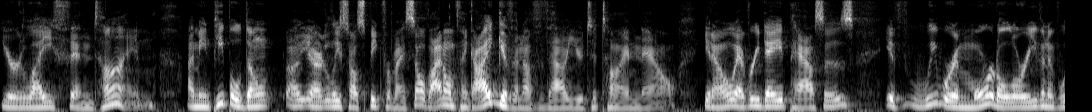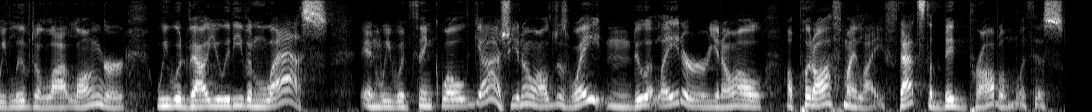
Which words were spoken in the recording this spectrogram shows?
your life and time. I mean, people don't, uh, or at least I'll speak for myself, I don't think I give enough value to time now. You know, every day passes. If we were immortal, or even if we lived a lot longer, we would value it even less. And we would think, well, gosh, you know, I'll just wait and do it later. You know, I'll I'll put off my life. That's the big problem with this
